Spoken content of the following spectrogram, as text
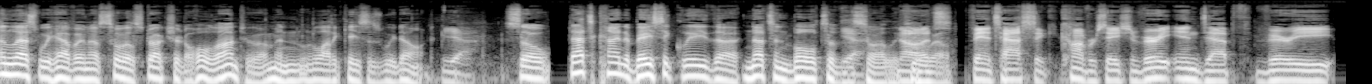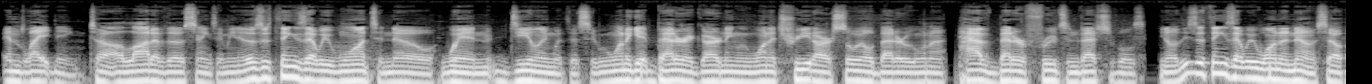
unless we have enough soil structure to hold on to them. And in a lot of cases, we don't. Yeah. So that's kind of basically the nuts and bolts of Yeah. the soil, if no, you it's will. fantastic conversation. Very in depth, very enlightening to a lot of those things. I mean, those are things that we want to know when dealing with this. We want to get better at gardening. We want to treat our soil better. We want to have better fruits and vegetables. You know, these are things that we want to know. So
